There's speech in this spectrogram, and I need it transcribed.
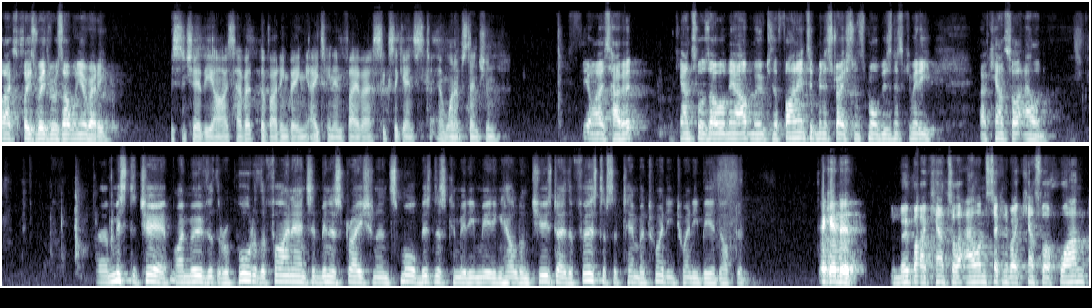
Clerks, please read the result when you're ready. Mr. Chair, the ayes have it, the voting being 18 in favour, 6 against, and 1 abstention. The ayes have it. Councillors, I will now move to the Finance Administration and Small Business Committee. Uh, Councillor Allan. Uh, Mr. Chair, I move that the report of the Finance Administration and Small Business Committee meeting held on Tuesday, the 1st of September 2020 be adopted. Seconded. Moved by Councillor Allan, seconded by Councillor Huang.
